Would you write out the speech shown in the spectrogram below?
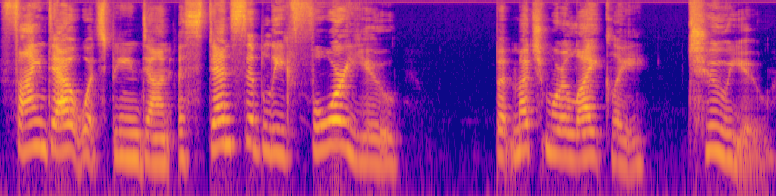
Find out what's being done ostensibly for you but much more likely to you.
